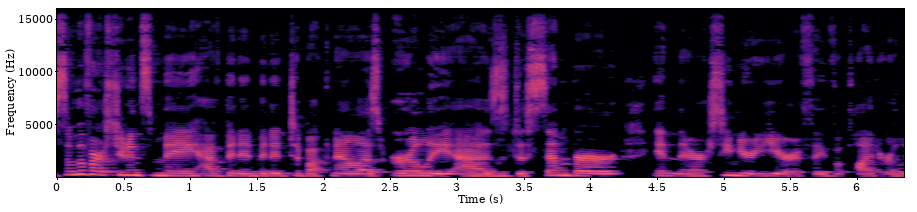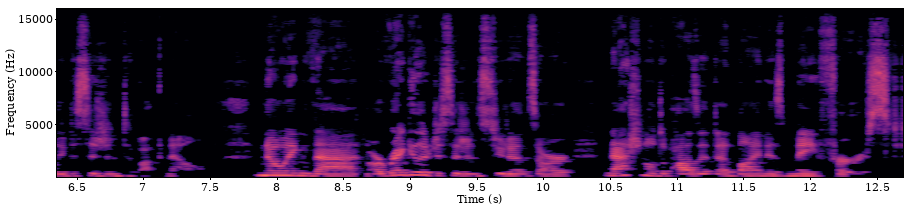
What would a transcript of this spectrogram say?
some of our students may have been admitted to Bucknell as early as December in their senior year if they've applied early decision to Bucknell. Knowing that our regular decision students, our national deposit deadline is May 1st.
